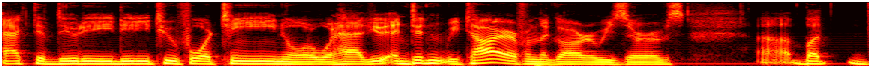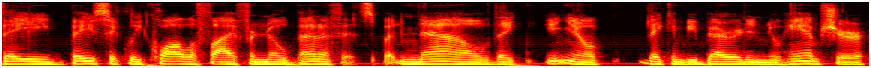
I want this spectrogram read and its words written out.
active duty DD 214 or what have you, and didn't retire from the Guard or Reserves. Uh, but they basically qualify for no benefits. But now they, you know, they can be buried in New Hampshire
